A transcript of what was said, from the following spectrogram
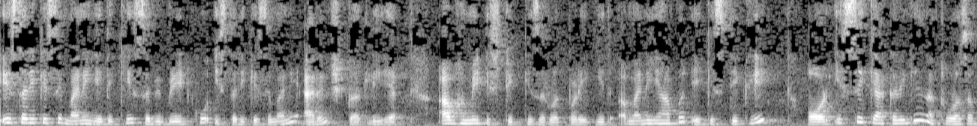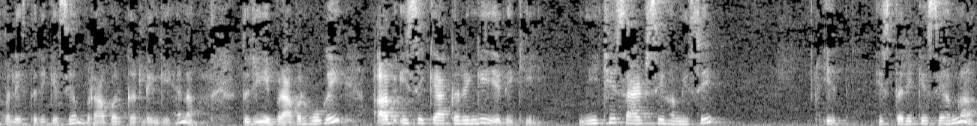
इस तरीके से मैंने ये देखिए, सभी ब्रेड को इस तरीके से मैंने अरेंज कर ली है। अब हमें स्टिक की ज़रूरत पड़ेगी। तो मैंने यहाँ पर एक स्टिक ली, और इससे क्या करेंगे ना थोड़ा सा पहले इस तरीके से हम बराबर कर लेंगे, है ना? तो ये बराबर हो गई। अब इसे क्या करेंगे, ये देखिए नीचे साइड से हम इसे इस तरीके से हम ना,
